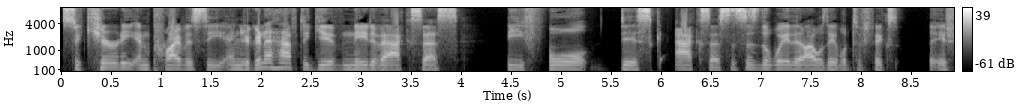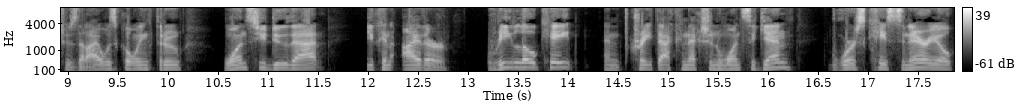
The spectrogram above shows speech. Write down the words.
security and privacy, and you're going to have to give native access the full disk access. This is the way that I was able to fix the issues that I was going through. Once you do that, you can either relocate and create that connection once again. Worst case scenario,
